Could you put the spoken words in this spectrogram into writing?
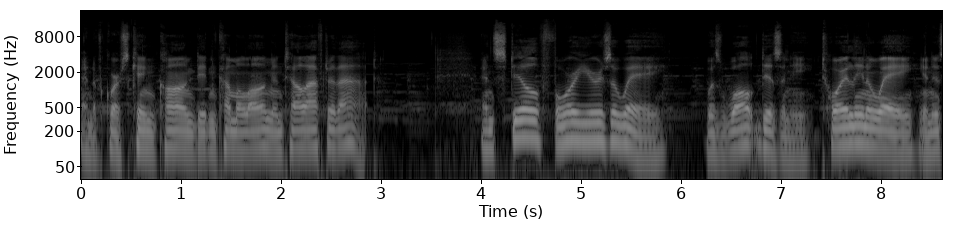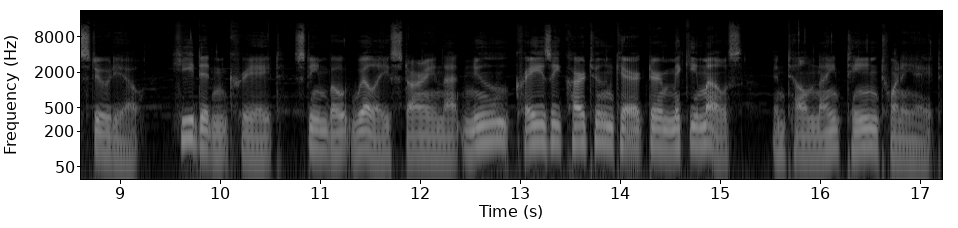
And of course, King Kong didn't come along until after that. And still four years away, was Walt Disney toiling away in his studio. He didn't create Steamboat Willie starring that new crazy cartoon character Mickey Mouse until 1928.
